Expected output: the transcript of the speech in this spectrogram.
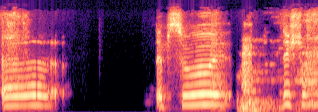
a, a pessoa deixou-me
